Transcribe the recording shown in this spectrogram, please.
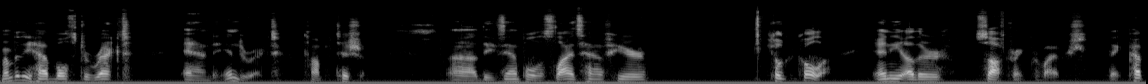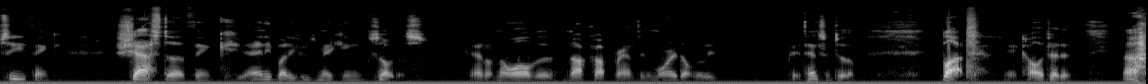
Remember they have both direct and indirect competition. Uh, the example the slides have here Coca-Cola, any other soft drink providers. Think Pepsi, think Shasta, think anybody who's making sodas. I don't know all the knockoff brands anymore. I don't really pay attention to them. But in college I did. Uh,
